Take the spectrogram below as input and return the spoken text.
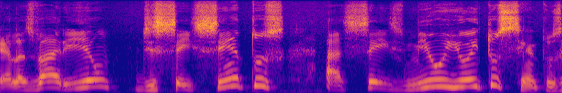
Elas variam de R$ 600 a R$ 6.800.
